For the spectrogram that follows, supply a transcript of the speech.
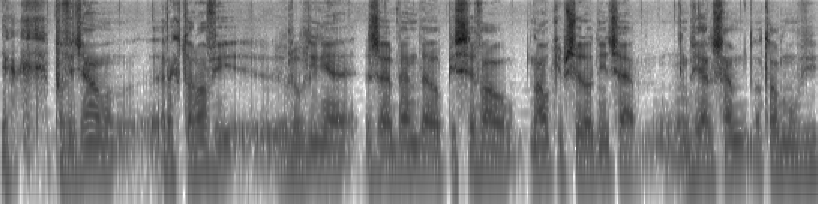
jak powiedziałem rektorowi w Lublinie, że będę opisywał nauki przyrodnicze wierszem, no to mówi,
